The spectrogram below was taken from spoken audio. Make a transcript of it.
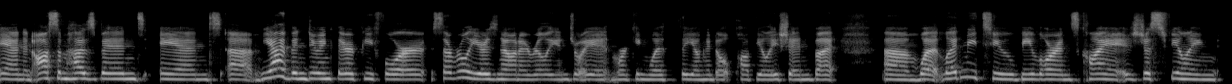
and an awesome husband. And um, yeah, I've been doing therapy for several years now, and I really enjoy it and working with the young adult population. But um, what led me to be Lauren's client is just feeling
